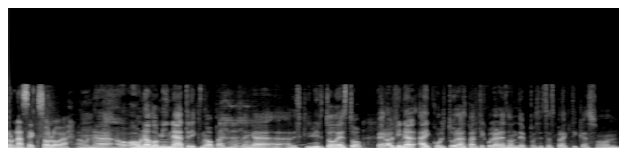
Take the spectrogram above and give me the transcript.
alguien una sexóloga. a una, a una dominatrix, ¿no? Para que nos venga a, a describir todo esto. Pero al final hay culturas particulares donde pues estas prácticas son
